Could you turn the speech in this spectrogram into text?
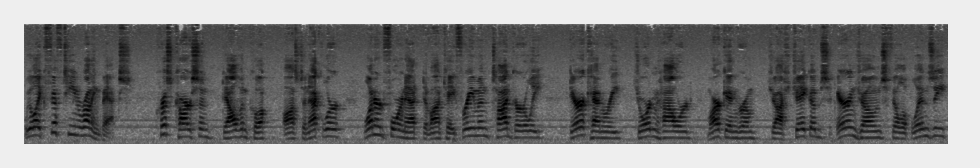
We like 15 running backs Chris Carson, Dalvin Cook, Austin Ekeler, Leonard Fournette, Devonta Freeman, Todd Gurley, Derrick Henry, Jordan Howard, Mark Ingram, Josh Jacobs, Aaron Jones, Phillip Lindsay,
